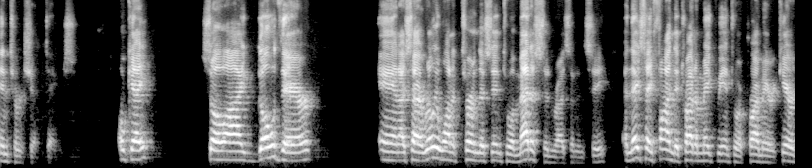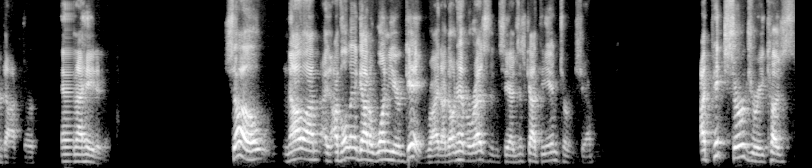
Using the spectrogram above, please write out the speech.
internship things. Okay. So I go there and I say, I really want to turn this into a medicine residency. And they say, fine. They try to make me into a primary care doctor. And I hated it. So now I'm, I've only got a one year gig, right? I don't have a residency. I just got the internship. I picked surgery because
